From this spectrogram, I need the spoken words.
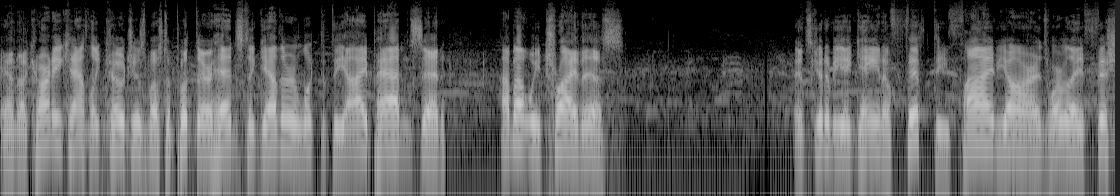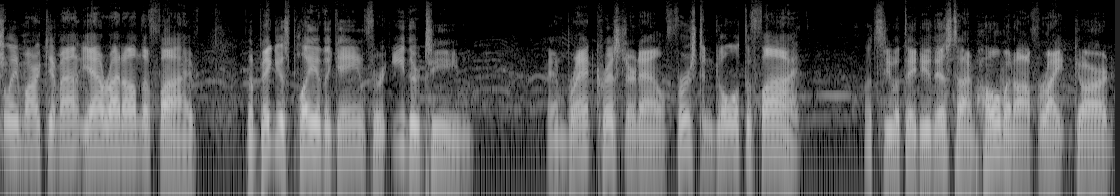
And the Kearney Catholic coaches must have put their heads together, looked at the iPad, and said, How about we try this? It's going to be a gain of 55 yards. Where will they officially mark him out? Yeah, right on the five. The biggest play of the game for either team. And Brant Christner now, first and goal at the five. Let's see what they do this time. Homan off right guard.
